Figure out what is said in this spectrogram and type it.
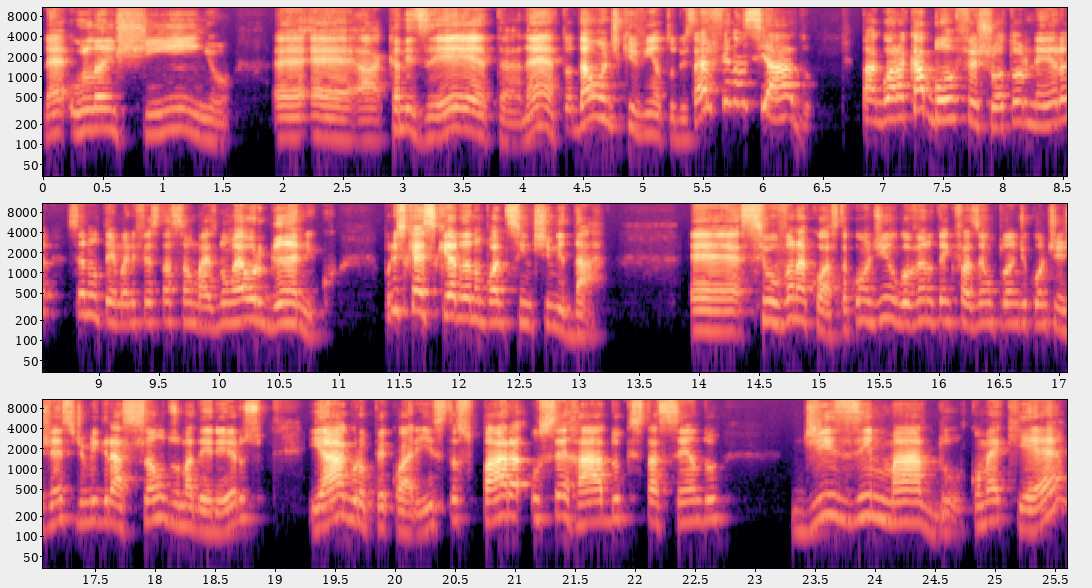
né? o lanchinho, é, é, a camiseta, né? Da onde que vinha tudo isso? Era financiado. Agora acabou, fechou a torneira, você não tem manifestação mais, não é orgânico. Por isso que a esquerda não pode se intimidar. É, Silvana Costa, Condinho, o governo tem que fazer um plano de contingência de migração dos madeireiros e agropecuaristas para o cerrado que está sendo dizimado. Como é que é?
